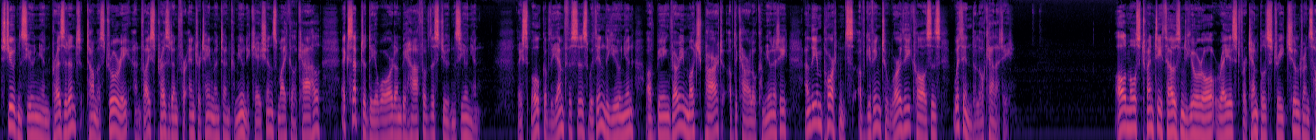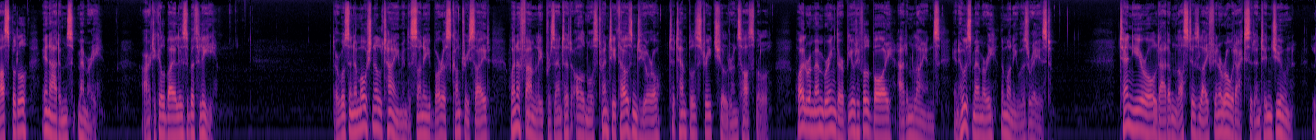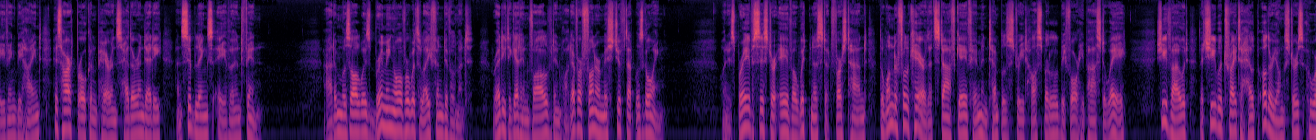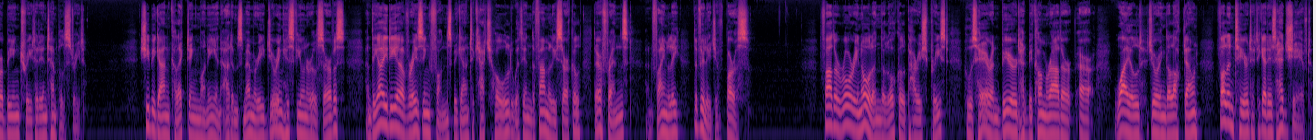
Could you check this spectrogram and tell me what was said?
Students' Union President Thomas Drury and Vice President for Entertainment and Communications Michael Cahill accepted the award on behalf of the Students' Union. They spoke of the emphasis within the union of being very much part of the Carlow community and the importance of giving to worthy causes within the locality. Almost 20,000 euro raised for Temple Street Children's Hospital in Adam's memory. Article by Elizabeth Lee. There was an emotional time in the sunny Borris countryside when a family presented almost 20,000 euro to Temple Street Children's Hospital, while remembering their beautiful boy, Adam Lyons, in whose memory the money was raised. Ten year old Adam lost his life in a road accident in June, leaving behind his heartbroken parents Heather and Eddie and siblings Ava and Finn. Adam was always brimming over with life and devilment, ready to get involved in whatever fun or mischief that was going. When his brave sister Ava witnessed at first hand the wonderful care that staff gave him in Temple Street Hospital before he passed away, she vowed that she would try to help other youngsters who were being treated in Temple Street. She began collecting money in Adam's memory during his funeral service and the idea of raising funds began to catch hold within the family circle, their friends, and finally the village of Borris. Father Rory Nolan, the local parish priest, whose hair and beard had become rather er, wild during the lockdown, volunteered to get his head shaved,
